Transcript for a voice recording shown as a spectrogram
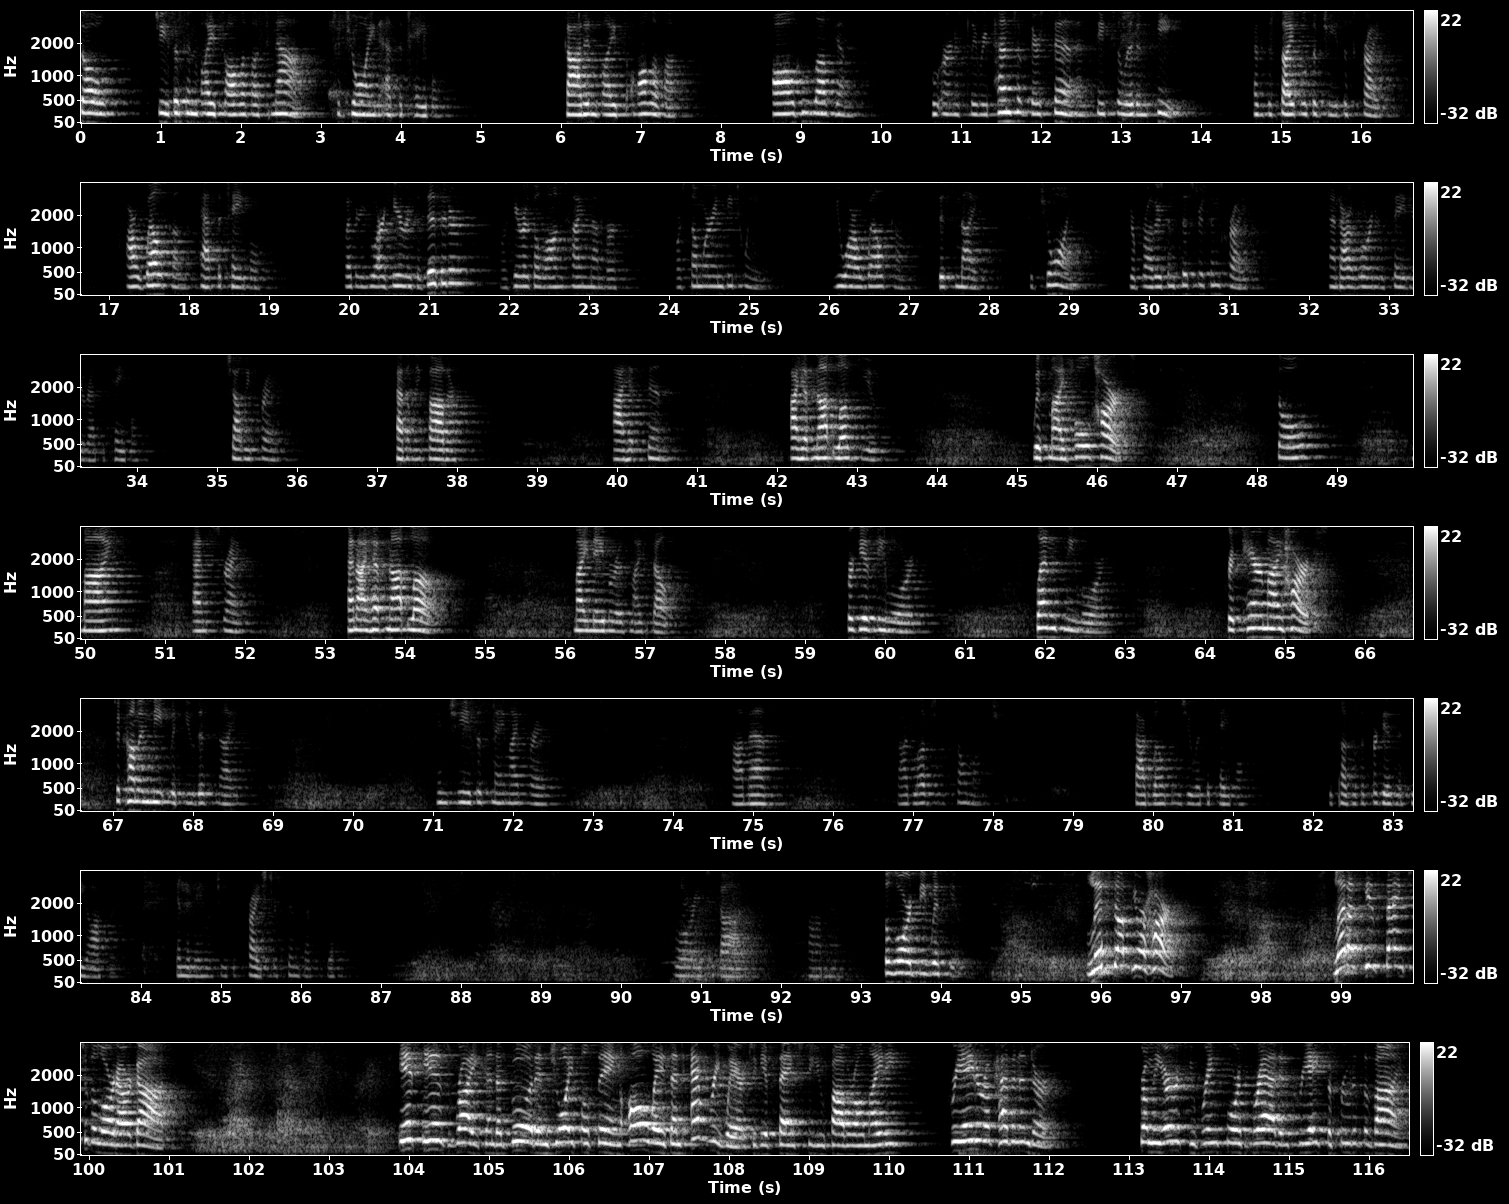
So Jesus invites all of us now to join at the table. God invites all of us, all who love him, who earnestly repent of their sin and seek to live in peace as disciples of Jesus Christ, are welcome at the table. Whether you are here as a visitor or here as a longtime member or somewhere in between, you are welcome this night to join your brothers and sisters in Christ and our Lord and Savior at the table. Shall we pray? Heavenly Father, I have sinned. I have not loved you with my whole heart, soul, mind, and strength. And I have not loved my neighbor as myself. Forgive me, Lord. Cleanse me, Lord. Prepare my heart to come and meet with you this night. In Jesus' name I pray. Amen. God loves you so much. God welcomes you at the table because of the forgiveness he offers. In the name of Jesus Christ, your sins are forgiven. Glory to God. Amen. The Lord be with you. Lift up your hearts. Let us give thanks to the Lord our God. It is right and a good and joyful thing, always and everywhere, to give thanks to you, Father Almighty, creator of heaven and earth. From the earth you bring forth bread and create the fruit of the vine.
